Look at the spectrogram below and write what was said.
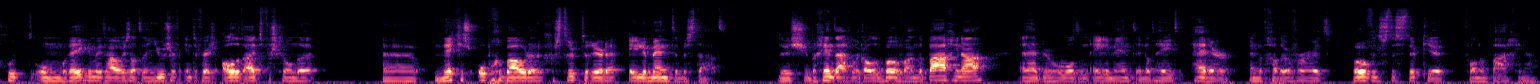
goed om rekening mee te houden is dat een user interface altijd uit verschillende eh, netjes opgebouwde, gestructureerde elementen bestaat. Dus je begint eigenlijk altijd bovenaan de pagina. En dan heb je bijvoorbeeld een element en dat heet header. En dat gaat over het bovenste stukje van een pagina.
